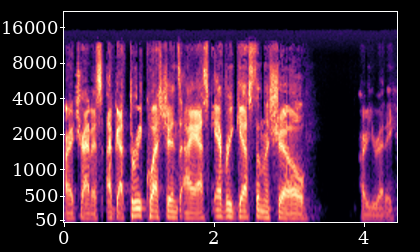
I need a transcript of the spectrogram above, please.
All right, Travis, I've got three questions I ask every guest on the show. Are you ready?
